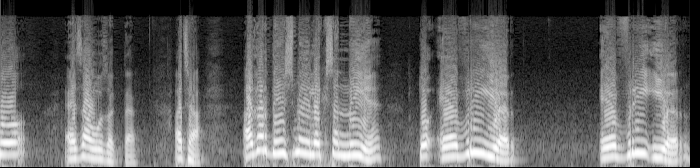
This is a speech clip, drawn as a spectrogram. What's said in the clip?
तो ऐसा हो सकता है। अच्छा अगर देश में इलेक्शन नहीं है तो every year every year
